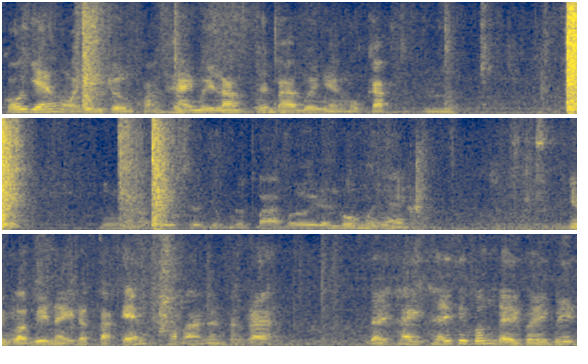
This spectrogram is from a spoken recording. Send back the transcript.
có giá ngoài thị trường khoảng 25 đến 30 ngàn một cặp. Ừ. nhưng mà nó chỉ sử dụng được 30 đến 40 ngày. Những loại pin này rất là kém, các bạn nên tránh ra. Để thay thế cái vấn đề về pin,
